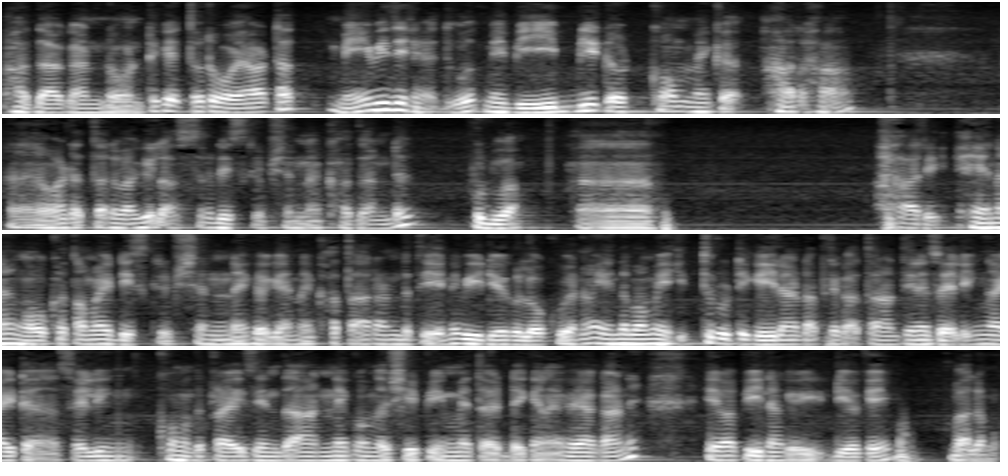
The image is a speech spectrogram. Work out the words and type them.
හදා ගන්න ඕන ටික. එතකොට ඔයාටත් මේ විදිහට හැදුවොත් මේ beebly.com එක හරහා ඔයාටත් අර වගේ ලස්සන ඩිස්ක්‍රිප්ෂන් එකක් හදන්න පුළුවන්. හරි එහෙනම් ඕක තමයි ඩිස්ක්‍රිප්ෂන් එක ගැන කතා කරන්න තියෙන වීඩියෝ එක ලොකු වෙනවා. එහෙනම් මම ඉතුරු ටික ඊළඟට අපිට කතා කරන්න තියෙන සෙලින් අයිටම් සෙලින් කොහොමද ප්‍රයිසින් දාන්නේ කොහොමද ෂිපින් මෙතඩ් එක ගැන ගන්න. ඒවා ඊළඟ වීඩියෝ එකේ බලමු.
